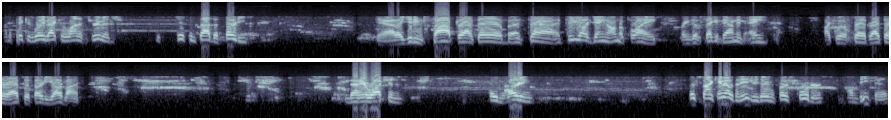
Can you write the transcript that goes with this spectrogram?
trying to pick his way back to the line of scrimmage, just inside the 30. Yeah, they get him stopped right there, but uh, a two-yard gain on the play brings up second down and eight. Like Will said, right there at the 30-yard line. I'm down here watching Hayden Harding. Looks fine. Came out with an injury there in the first quarter on defense.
